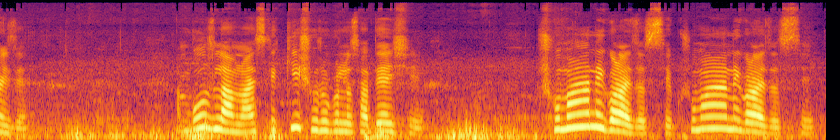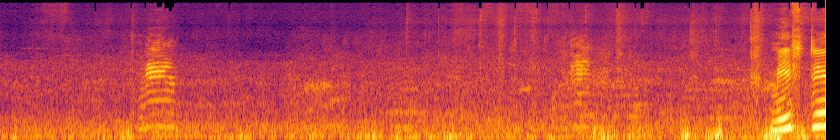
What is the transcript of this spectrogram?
ওই যে। আমি বুঝলাম না, আজকে কি শুরু করল সাথে আইসে? সমানে গড়ায় যাচ্ছে, সমানে গড়ায় যাচ্ছে। মিষ্টি?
